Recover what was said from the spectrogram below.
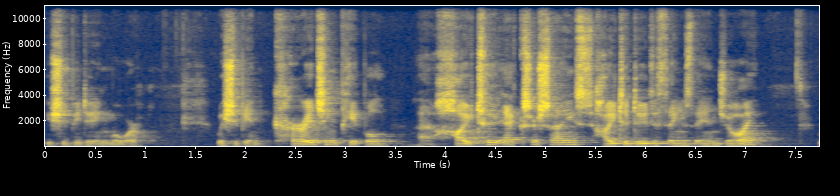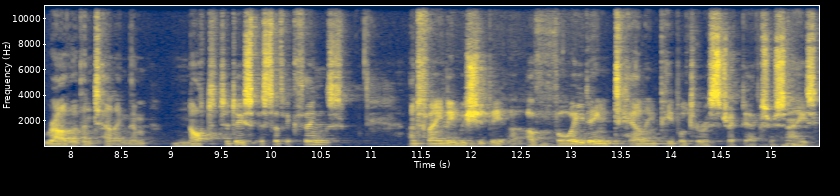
you should be doing more. We should be encouraging people uh, how to exercise, how to do the things they enjoy, rather than telling them not to do specific things. And finally, we should be uh, avoiding telling people to restrict exercise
